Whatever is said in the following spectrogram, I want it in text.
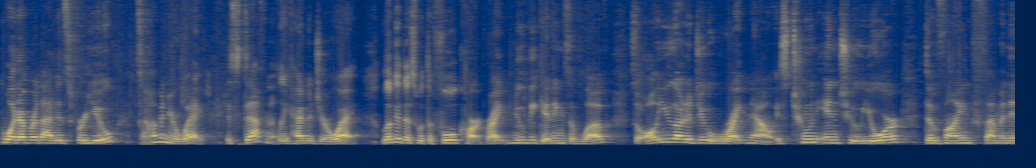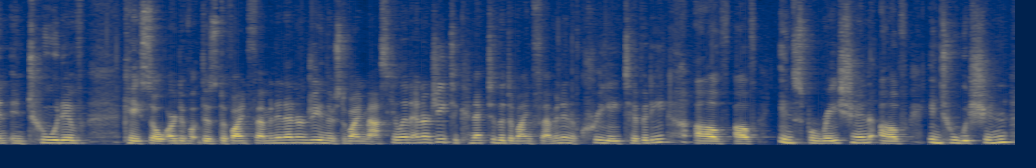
Whatever that is for you, it's coming your way. It's definitely headed your way. Look at this with the Fool card, right? New beginnings of love. So all you got to do right now is tune into your divine feminine intuitive Okay, so our div there's divine feminine energy and there's divine masculine energy to connect to the divine feminine of creativity, of, of inspiration, of intuition,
